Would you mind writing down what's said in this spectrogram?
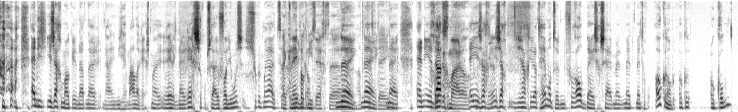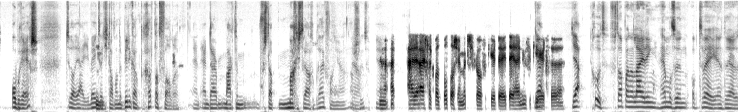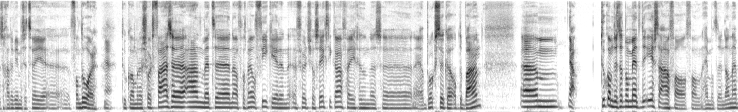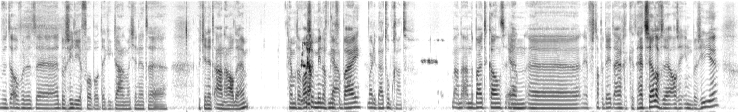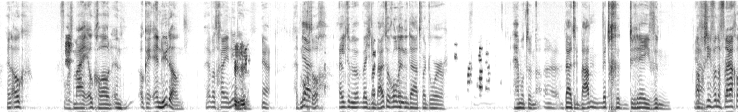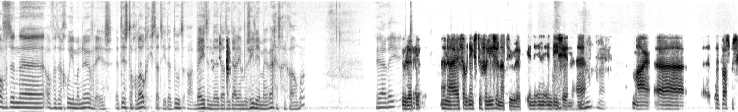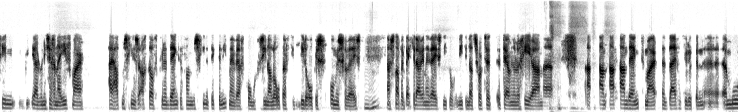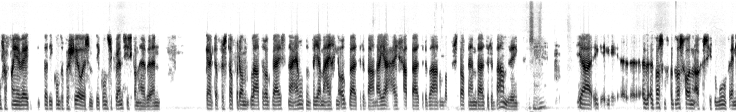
en die, je zag hem ook inderdaad naar, nou niet helemaal naar rechts, maar redelijk naar rechts opschuiven van jongens, zoek het maar uit. Hij uh, kneep ook niet echt. Uh, nee, nee, nee. En inderdaad, maar ook. En je zag, je zag, je zag dat Hamilton vooral bezig zijn met, met, met Ocon, op, Ocon op rechts. Terwijl ja, je weet dat je dan aan de binnenkant het gat laat vallen. En, en daar maakt hem Verstap magistraal gebruik van, ja, absoluut. Ja. ja. hij deed eigenlijk wat Bottas in Mexico verkeerd deed, deed hij nu verkeerd. Ja, uh. ja. goed. Verstappen aan de leiding, Hamilton op twee. En ja, dus ze gaan er weer met z'n tweeën uh, vandoor. Ja. Toen kwam er een soort fase aan met, uh, nou volgens mij wel vier keer een, een virtual safety car vanwege dus, nou ja, brokstukken op de baan. Um, ja, toen kwam dus dat moment, de eerste aanval van Hamilton. Dan hebben we het over het, het Brazilië voorbeeld, denk ik, Daan, wat je net wat je net aanhaalde. Hè? Hamilton was er min of meer voorbij. Waar die buitenom gaat. Aan de, aan de buitenkant. En uh, Verstappen deed eigenlijk het, hetzelfde als in Brazilië. En ook, volgens mij, ook gewoon een... Oké, en nu dan? Hè, wat ga je nu doen? Ja. Het mocht toch? Hij liet hem een beetje naar buiten rollen inderdaad, waardoor Hamilton uh, buiten de baan werd gedreven. Afgezien van de vraag of het, een, uh, of het een goede manoeuvre is. Het is toch logisch dat hij dat doet, ah, wetende dat hij daar in Brazilië mee weg is gekomen? Ja, weet je, en hij heeft ook niks te verliezen natuurlijk, in, in, in die mhm. zin. Hè? Mhm. Maar uh, het was misschien, ja, ik wil niet zeggen naïef, maar hij had misschien in zijn achterhoofd kunnen denken van misschien dat ik er niet mee wegkom, gezien alle ophef die, erop is, om is geweest. Mm Nou snap ik dat je daar in een race niet, niet in dat soort uh, terminologie aan, uh, aan, aan, aan, denkt. Maar het blijft natuurlijk een, uh, een move waarvan je weet dat die controversieel is en dat die consequenties kan hebben. En kijk, dat Verstappen dan later ook wijst naar Hamilton van ja, maar hij ging ook buiten de baan. Nou ja, hij gaat buiten de baan omdat Verstappen hem buiten de baan dwingt. Mm ja, ik, ik, het, was, het was gewoon een agressieve move. En,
